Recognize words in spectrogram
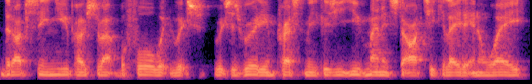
that I've seen you post about before, which which has really impressed me because you, have managed to articulate it in a way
